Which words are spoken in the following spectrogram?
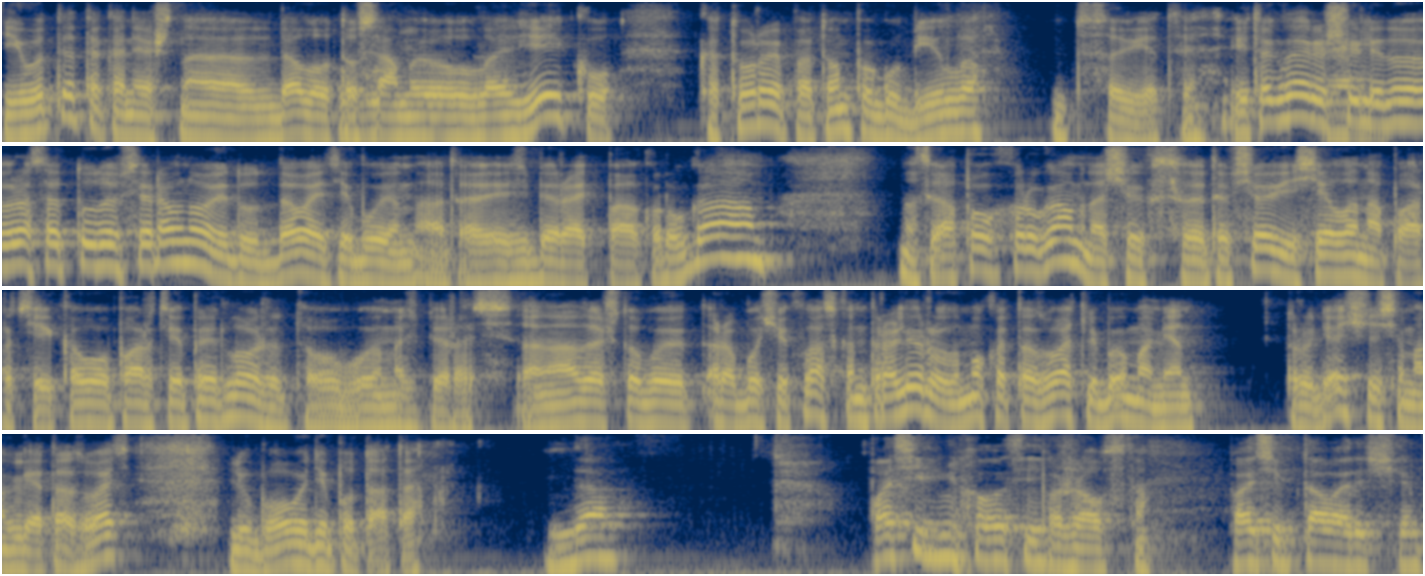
И вот это, конечно, дало ту самую лазейку, которая потом погубила советы. И тогда решили, ну раз оттуда все равно идут, давайте будем это, избирать по округам. А по округам, значит, это все висело на партии. Кого партия предложит, того будем избирать. А надо, чтобы рабочий класс контролировал и мог отозвать любой момент. Трудящиеся могли отозвать любого депутата. Да. Спасибо, Михаил Васильевич. Пожалуйста. Спасибо, товарищи.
